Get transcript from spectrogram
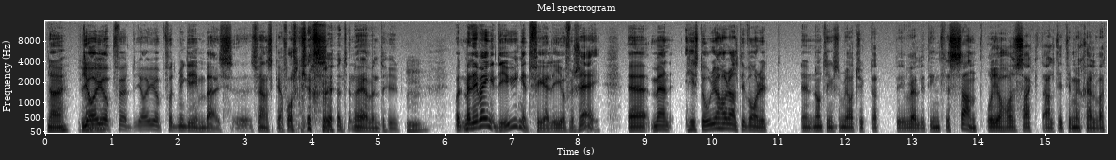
Nej. Jag är uppfödd, jag är ju uppfödd med Grimbergs, eh, svenska folkets öden och äventyr. Mm. Men det, var inget, det är ju inget fel i och för sig. Eh, Men historia har alltid varit eh, någonting som jag har tyckt att det är väldigt intressant och jag har sagt alltid till mig själv att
